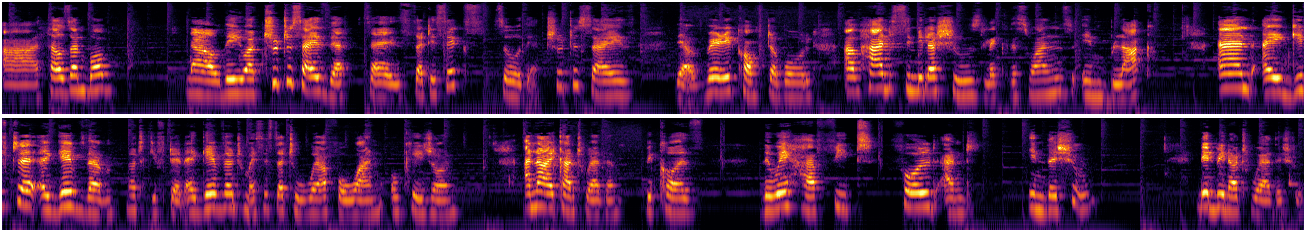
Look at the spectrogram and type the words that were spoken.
a thousand bob now they are true to size they're size 36 so they're true to size they are very comfortable. I've had similar shoes like this ones in black and i gifted i gave them not gifted i gave them to my sister to wear for one occasion. And now i can't wear them because the way her feet fold and in the shoe made me not wear the shoe.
